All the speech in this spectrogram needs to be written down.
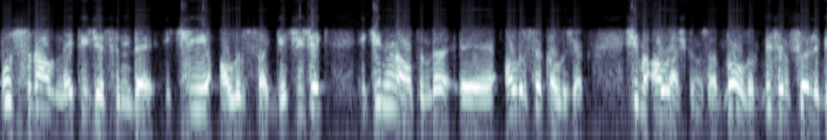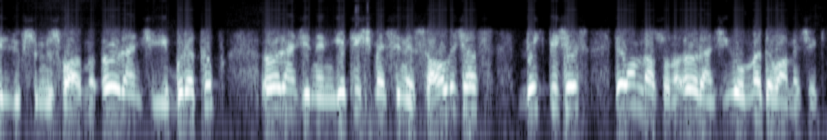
Bu sınav neticesinde 2'yi alırsa geçecek, 2'nin altında e, alırsa kalacak. Şimdi Allah aşkınıza ne olur bizim şöyle bir lüksümüz var mı? Öğrenciyi bırakıp öğrencinin yetişmesini sağlayacağız bekleyeceğiz ve ondan sonra öğrenci yoluna devam edecek.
